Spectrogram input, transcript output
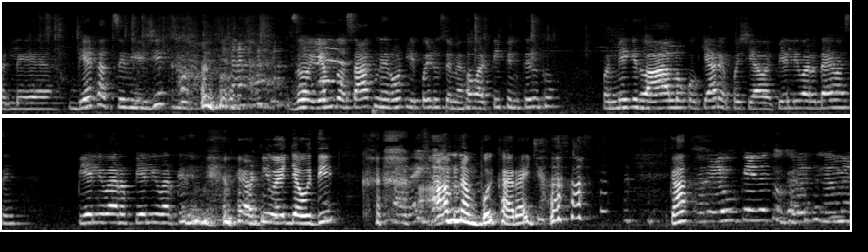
એટલે બેઠા જ સેવી જીત ખાવાનું. જો એમ તો શાક ને રોટલી પડ્યું છે મેં હવાર ટિફિન કર્યું હતું. પણ મેં કીધું આ લોકો ક્યારે પછી આવે પહેલી વાર દાવ્યા છે? પહેલી વાર પહેલી વાર કરીને મેં અઢી વાગ્યા સુધી આમ નામ ભૂખા રાખ્યા. કા? અરે એવું કઈ નતું ઘરેથી અમે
